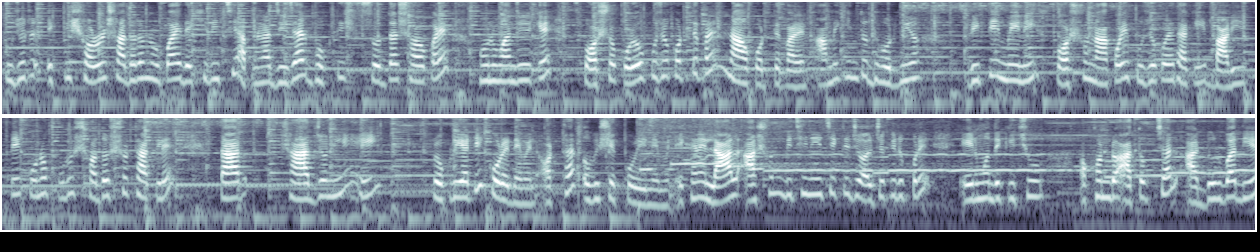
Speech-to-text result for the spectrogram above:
পুজোর একটি সরল সাধারণ উপায় দেখিয়ে দিচ্ছি। আপনারা যে যার ভক্তি শ্রদ্ধা সহকারে হনুমানজিকে স্পর্শ করেও পুজো করতে পারেন, নাও করতে পারেন। আমি কিন্তু ধর্মীয় রীতি মেনে স্পর্শ না করে পুজো করে থাকি। বাড়িতে কোনো পুরুষ সদস্য থাকলে তার সাহায্য নিয়ে এই প্রক্রিয়াটি করে নেবেন, অর্থাৎ অভিষেক করিয়ে নেবেন। এখানে লাল আসন বিছিয়ে নিয়েছি একটি জলচকির উপরে। এর মধ্যে কিছু অখণ্ড আতপ চাল আর দুর্বা দিয়ে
